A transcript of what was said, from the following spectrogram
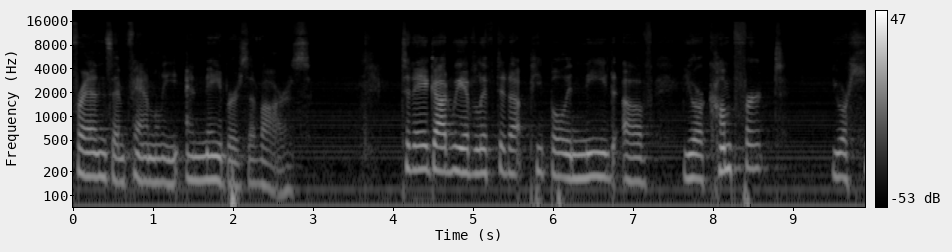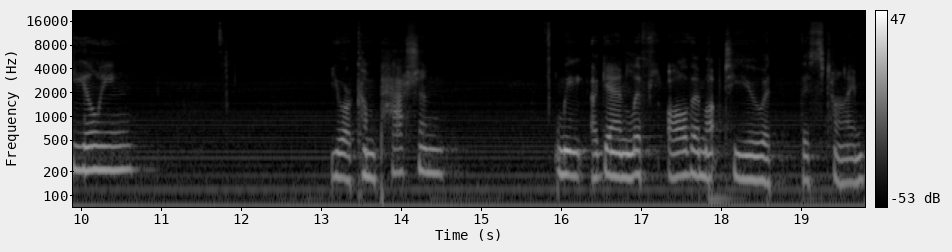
friends and family and neighbors of ours. Today, God, we have lifted up people in need of your comfort, your healing, your compassion, we again lift all them up to you at this time.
